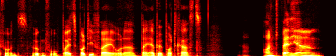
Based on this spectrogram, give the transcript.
für uns irgendwo bei Spotify oder bei Apple Podcasts. Und wenn ihr ein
